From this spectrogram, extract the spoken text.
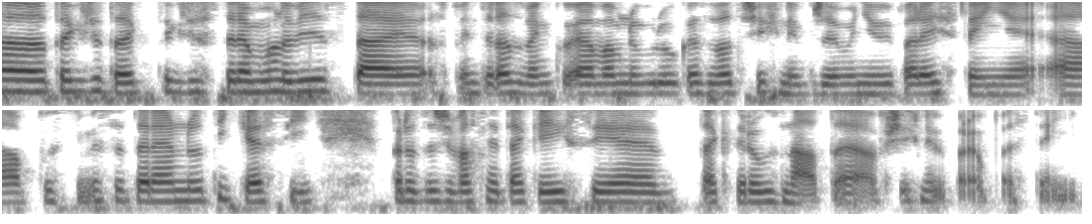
uh, takže tak, takže jste teda mohli vidět stáje, aspoň teda zvenku, já vám nebudu ukazovat všechny, protože oni vypadají stejně a pustíme se teda do té kesí, protože vlastně ta case je ta, kterou znáte a všechny vypadají úplně stejně.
